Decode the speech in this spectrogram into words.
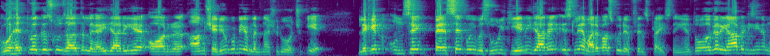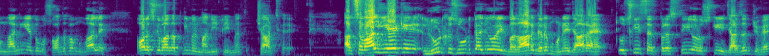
वो हेल्थ वर्कर्स को ज़्यादातर लगाई जा रही है और आम शहरियों को भी अब लगना शुरू हो चुकी है। लेकिन उनसे पैसे कोई वसूल किए नहीं जा रहे, इसलिए हमारे पास कोई रेफरेंस प्राइस नहीं है। तो अगर यहाँ पे किसी ने मंगवानी है तो वो सौ दफ़ा मंगवा ले और उसके बाद अपनी मनमानी कीमत चार्ज करे। अब सवाल यह है कि लूट खसूट का जो एक बाज़ार गर्म होने जा रहा है, उसकी सरप्रस्ती और उसकी इजाज़त जो है,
